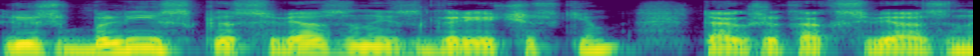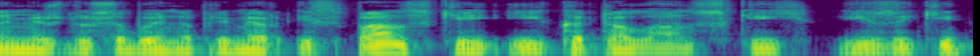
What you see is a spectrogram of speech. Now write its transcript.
лишь близко связанный с греческим, так же, как связаны между собой, например, испанский и каталанский языки.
